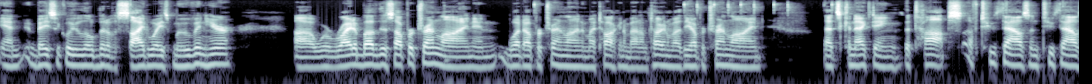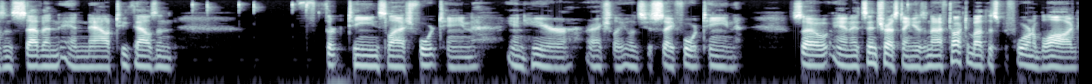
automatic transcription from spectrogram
and basically a little bit of a sideways move in here. Uh, we're right above this upper trend line. And what upper trend line am I talking about? I'm talking about the upper trend line that's connecting the tops of 2000, 2007, and now 2013 slash 14 in here. Actually, let's just say 14. So, and it's interesting, isn't it? I've talked about this before on a blog.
